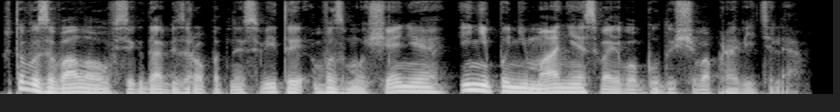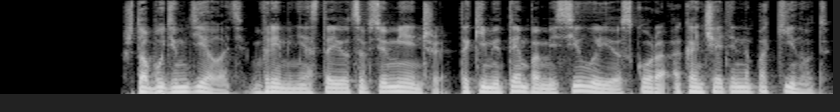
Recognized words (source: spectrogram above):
что вызывало у всегда безропотной свиты возмущение и непонимание своего будущего правителя. «Что будем делать? Времени остается все меньше. Такими темпами силы ее скоро окончательно покинут».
